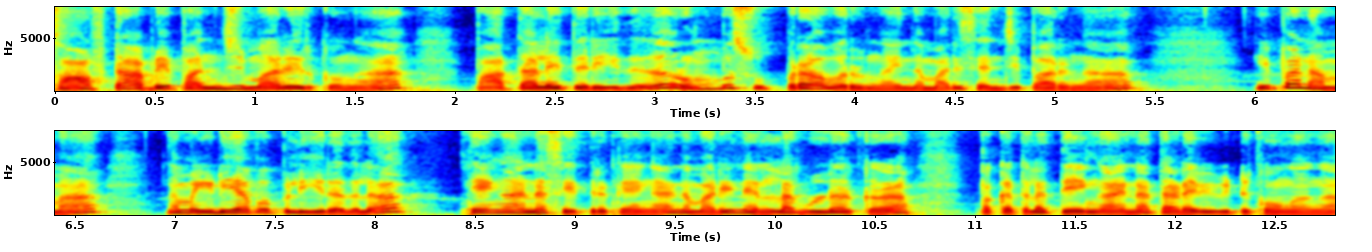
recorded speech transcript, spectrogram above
சாஃப்டாக அப்படியே பஞ்சு மாதிரி இருக்குங்க. பார்த்தாலே தெரியுது. ரொம்ப சூப்பராக வருங்க. இந்த மாதிரி செஞ்சு பாருங்கள் இப்போ நம்ம நம்ம இடியாப்பம் பிழிகிறதுல தேங்காய் எண்ணெய் சேர்த்துருக்கேங்க. இந்த மாதிரி நல்லா உள்ளே இருக்கிற பக்கத்தில் தேங்காய் எண்ணெய் தடவி விட்டுக்கோங்க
